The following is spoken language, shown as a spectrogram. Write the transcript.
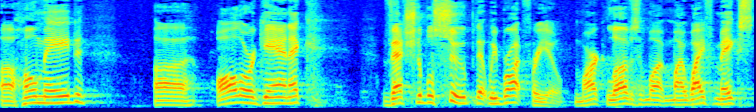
uh, homemade, uh, all organic vegetable soup that we brought for you. Mark loves, my wife makes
